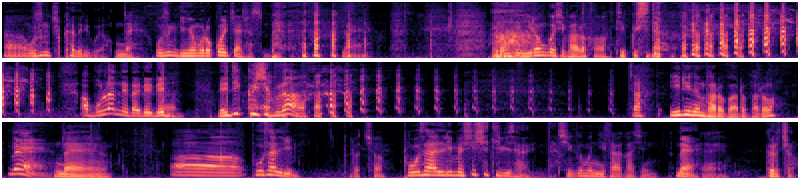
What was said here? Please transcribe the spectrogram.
어, 우승 축하드리고요. 네. 우승 기념으로 꼴찌 하셨습니다. 네. 이런 아. 게, 이런 것이 바로 어, 뒤끝이다. 아, 몰랐네. 나, 내, 내, 내 뒤끝이구나. 자, 1위는 바로 바로 바로 네. 네. 어, 보살님. 그렇죠. 보살님의 CCTV 사연입니다. 지금은 이사 가신 네. 네. 그렇죠.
